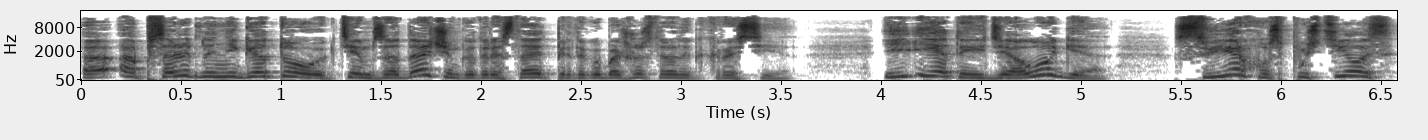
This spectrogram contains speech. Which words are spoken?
э, абсолютно не готовы к тем задачам, которые стоят перед такой большой страной, как Россия. И эта идеология – сверху спустилась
